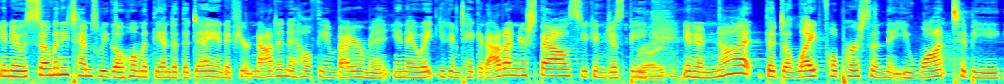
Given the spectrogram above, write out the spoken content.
You know, so many times we go home at the end of the day, and if you're not in a healthy environment, you know, it, you can take it out on your spouse. You can just be, Right. you mm-hmm. know, not the delightful person that you want to be.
